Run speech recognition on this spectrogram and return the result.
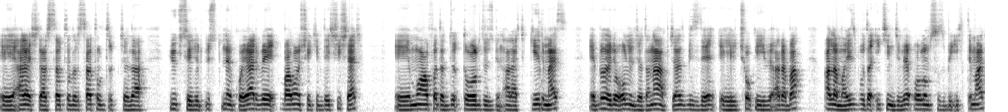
E, araçlar satılır satıldıkça da yükselir üstüne koyar ve balon şekilde şişer. E, muhafada doğru düzgün araç girmez. E, böyle olunca da ne yapacağız? Biz de e, çok iyi bir araba alamayız. Bu da ikinci ve olumsuz bir ihtimal.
